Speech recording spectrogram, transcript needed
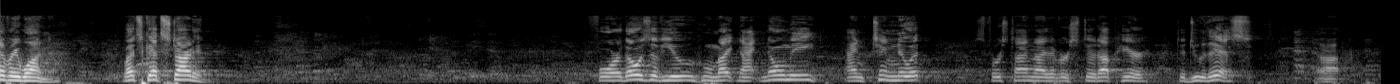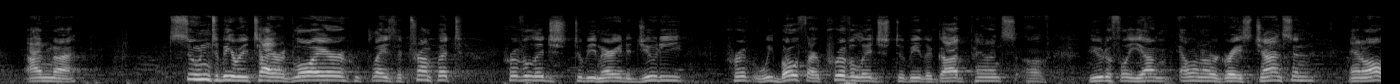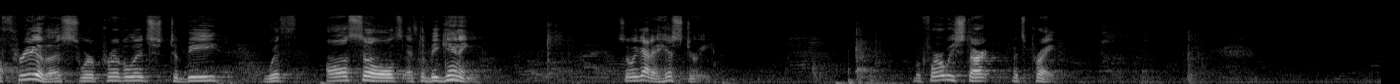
everyone. Let's get started. For those of you who might not know me, I'm Tim Newitt. It's the first time I've ever stood up here to do this. Uh, I'm a soon to be retired lawyer who plays the trumpet, privileged to be married to Judy. we both are privileged to be the godparents of beautiful young Eleanor Grace Johnson, and all three of us were privileged to be with All Souls at the beginning. So we got a history. Before we start, let's pray.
